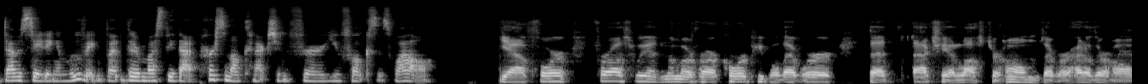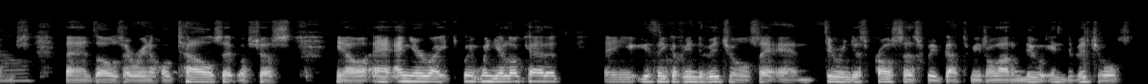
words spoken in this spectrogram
devastating and moving, but there must be that personal connection for you folks as well. Yeah, for for us, we had a number of our corps people that were that actually had lost their homes, that were out of their homes, wow. and those that were in hotels. It was just, you know, and, and you're right. When, when, you look at it and you, you, think of individuals, and during this process, we've got to meet a lot of new individuals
